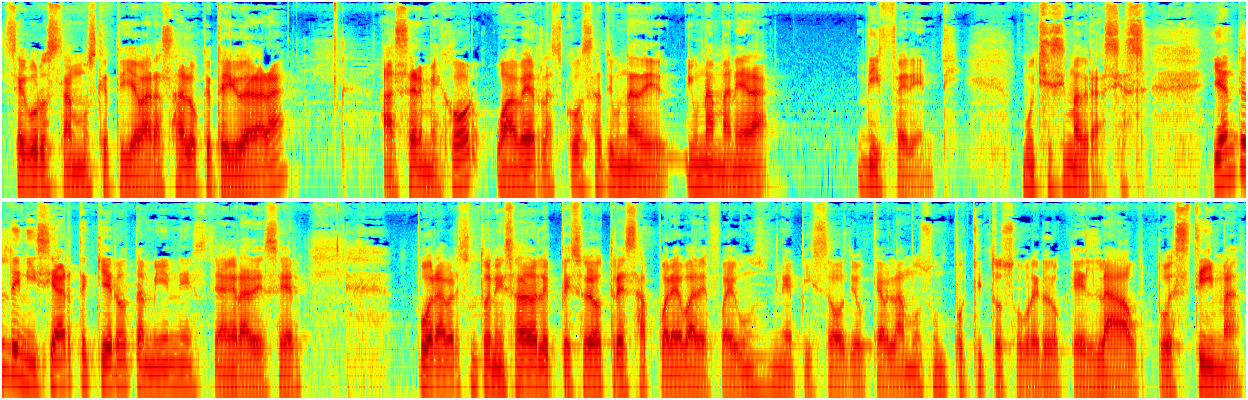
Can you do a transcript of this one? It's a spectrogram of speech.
Seguro estamos que te llevarás algo que te ayudará a ser mejor o a ver las cosas de una, de una manera diferente. Muchísimas gracias. Y antes de iniciar, te quiero también este, agradecer por haber sintonizado el episodio 3 a prueba de fuego, un episodio que hablamos un poquito sobre lo que es la autoestima,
